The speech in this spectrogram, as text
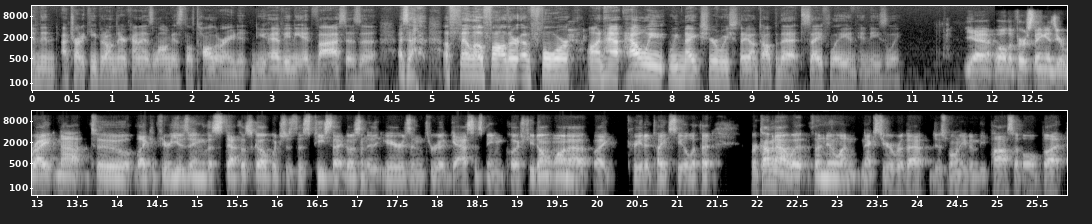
And then I try to keep it on there kind of as long as they'll tolerate it. Do you have any advice as a as a, a fellow father of four on how, how we, we make sure we stay on top of that safely and, and easily? Yeah, well, the first thing is you're right not to like if you're using the stethoscope, which is this piece that goes into the ears and through it gas is being pushed. You don't want to like create a tight seal with it we're coming out with a new one next year where that just won't even be possible. But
